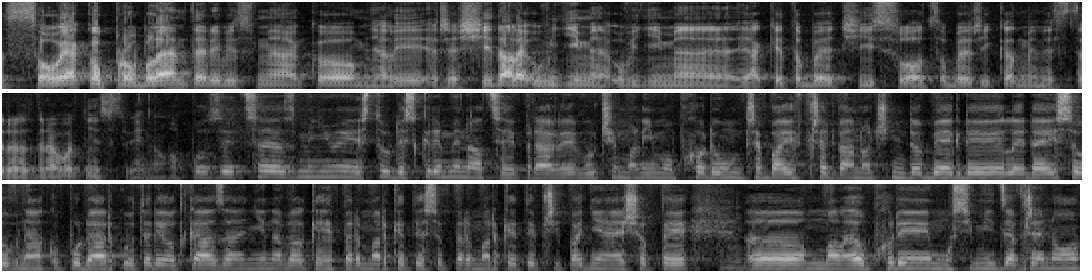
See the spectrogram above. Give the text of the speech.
jsou jako problém, který bychom jako měli řešit, ale uvidíme, uvidíme, jaké to bude číslo, co bude říkat ministr zdravotnictví. No. Opozice zmiňuje jistou diskriminaci právě vůči malým obchodům, třeba i v předvánoční době, kdy lidé jsou v nákupu dárku tedy odkázáni na velké hypermarkety, supermarkety, případně e-shopy. Hmm. Malé obchody musí mít zavřeno,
